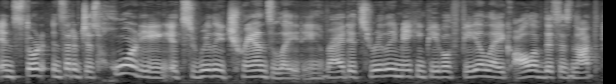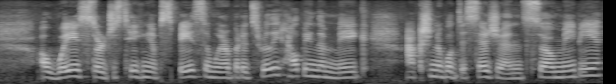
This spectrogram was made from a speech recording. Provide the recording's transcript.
instead instead of just hoarding, it's really translating, right? It's really making people feel like all of this is not a waste or just taking up space somewhere, but it's really helping them make actionable decisions. So maybe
